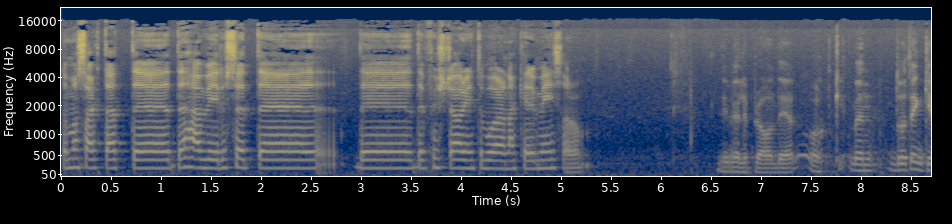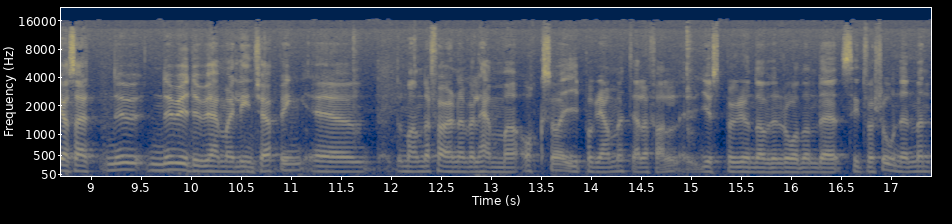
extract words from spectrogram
de har sagt att eh, det här viruset, eh, det, det förstör inte vår akademi, sa de. Det är väldigt bra det. Och, men då tänker jag så här, nu, nu är du hemma i Linköping. Eh, de andra förarna är väl hemma också i programmet i alla fall, just på grund av den rådande situationen. Men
